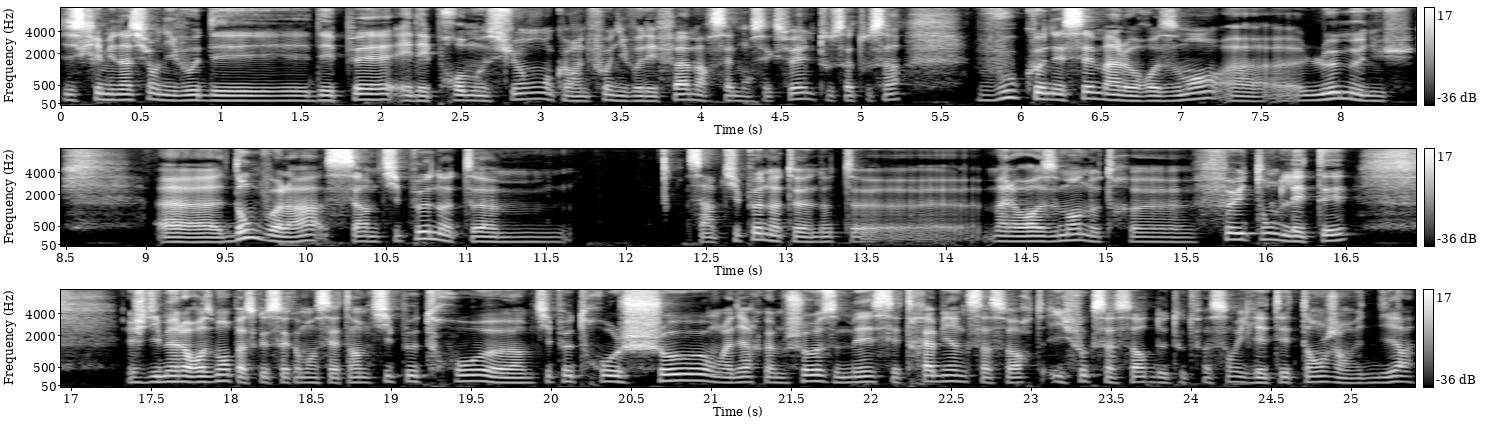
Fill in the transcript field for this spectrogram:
discrimination au niveau des, des paix et des promotions, encore une fois au niveau des femmes, harcèlement sexuel, tout ça, tout ça. Vous connaissez malheureusement le menu. donc voilà, c'est un petit peu notre c'est un petit peu notre, notre euh, malheureusement notre euh, feuilleton de l'été. Je dis malheureusement parce que ça commence à être un petit peu trop, euh, un petit peu trop chaud, on va dire comme chose, mais c'est très bien que ça sorte. Il faut que ça sorte de toute façon. Il était temps, j'ai envie de dire,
